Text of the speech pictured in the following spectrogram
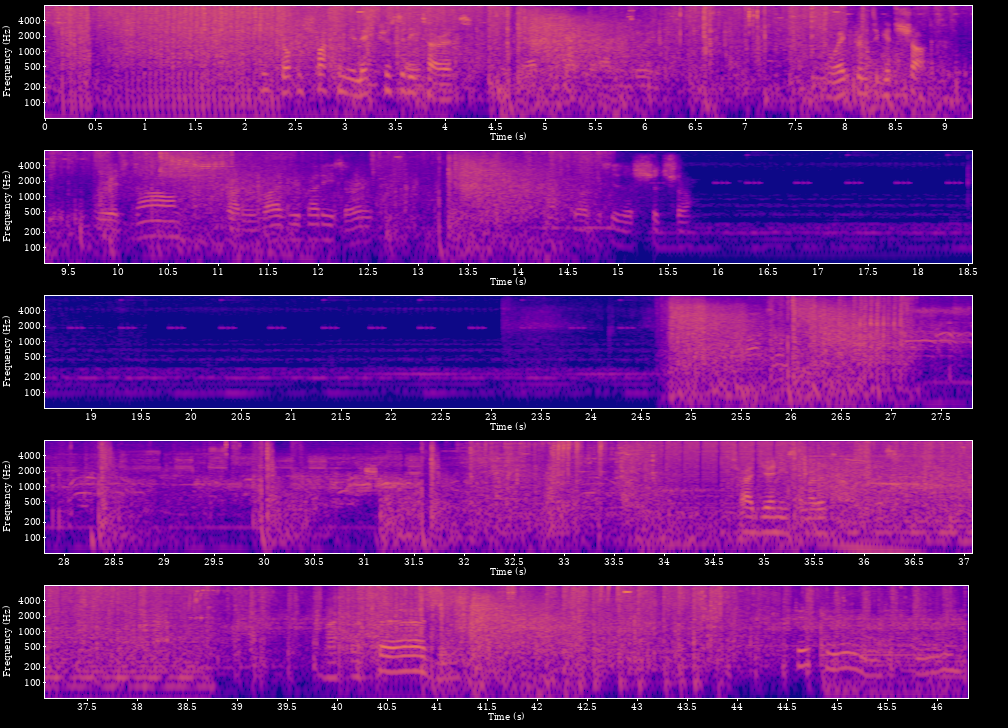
Just drop his fucking electricity and Wait for him to get shot. Red's down. try to revive buddy. Sorry. Oh god, this is a shit show. Try journey some other time. Like a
